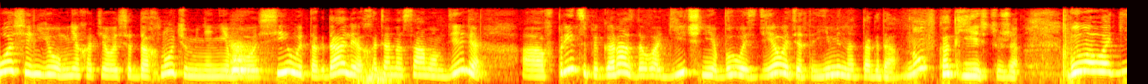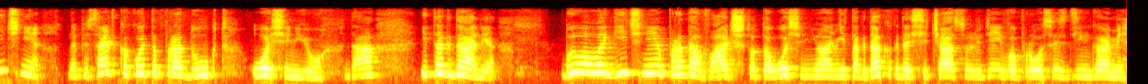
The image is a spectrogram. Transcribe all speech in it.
осенью мне хотелось отдохнуть у меня не было сил и так далее. Хотя на самом деле э, в принципе гораздо логичнее было сделать это именно тогда. Ну как есть уже. Было логичнее написать какой-то продукт осенью да и так далее было логичнее продавать что-то осенью а не тогда когда сейчас у людей вопросы с деньгами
